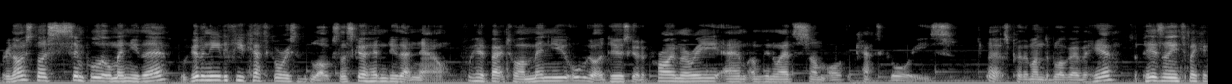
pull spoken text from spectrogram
Very nice, nice simple little menu there. We're going to need a few categories of the blog, so let's go ahead and do that now. If we head back to our menu, all we've got to do is go to primary, and I'm going to add some of the categories. Let's put them under blog over here. So it appears I need to make a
